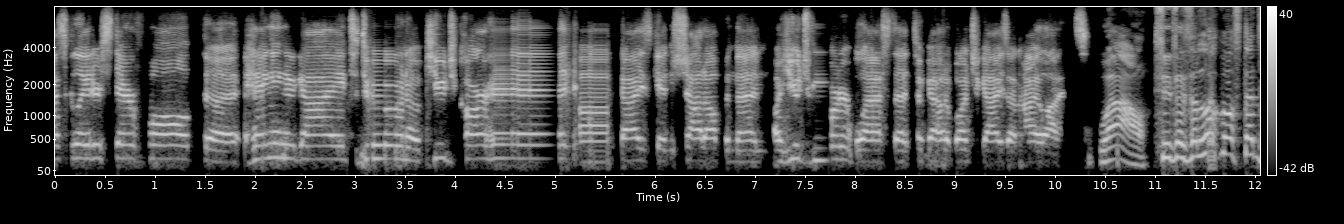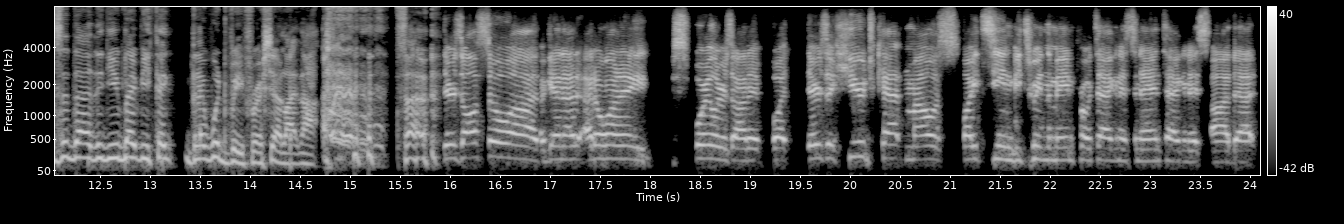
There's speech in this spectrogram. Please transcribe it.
escalator stair fall to hanging a guy to doing a huge car hit, uh, guys getting shot up, and then a huge mortar blast that took out a bunch of guys on high lines. Wow. See, there's a lot more stunts in there than you maybe think there would be for a show like that. so there's also, uh, again, I, I don't want any spoilers on it, but there's a huge cat and mouse fight scene between the main protagonist and antagonist uh, that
